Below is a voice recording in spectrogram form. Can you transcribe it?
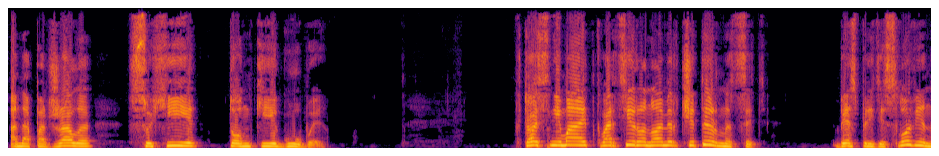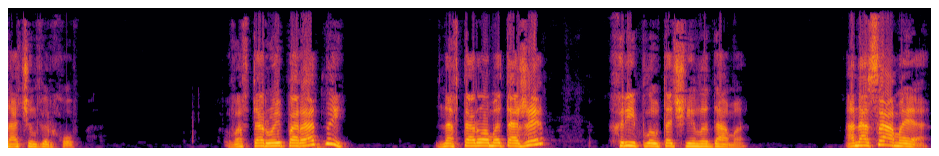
она поджала сухие тонкие губы. «Кто снимает квартиру номер 14?» Без предисловия начал Верхов. «Во второй парадной? На втором этаже?» — хрипло уточнила дама. «Она самая!»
